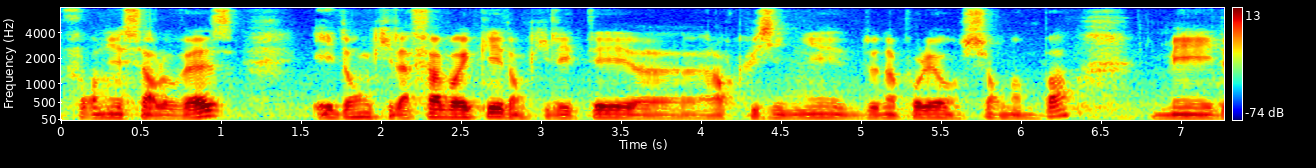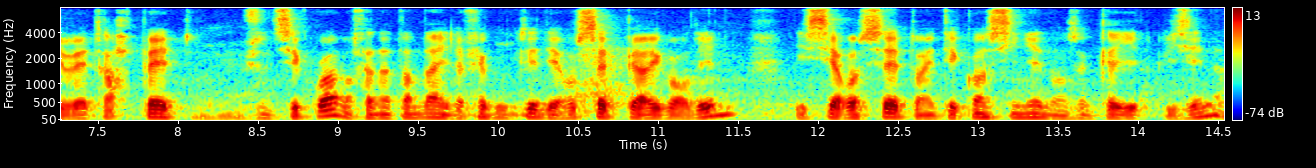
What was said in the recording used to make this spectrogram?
Fournier Sarlevez, et donc il a fabriqué, donc il était euh, alors cuisinier de Napoléon, sûrement pas, mais il devait être arpète, je ne sais quoi, mais enfin en attendant il a fait goûter des recettes périgordines, et ces recettes ont été consignées dans un cahier de cuisine,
